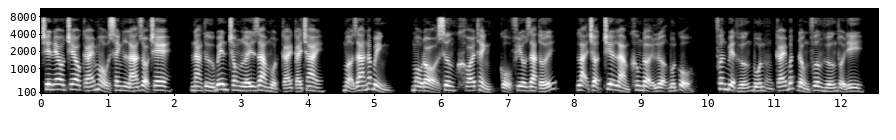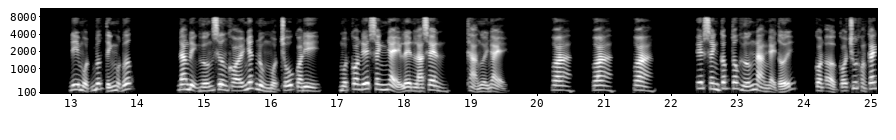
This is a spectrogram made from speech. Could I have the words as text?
Trên eo treo cái màu xanh lá giỏ tre, nàng từ bên trong lấy ra một cái cái chai, mở ra nắp bình, màu đỏ xương khói thành cổ phiêu ra tới, lại chợt chia làm không đợi lượng bốn cổ, phân biệt hướng bốn cái bất đồng phương hướng thổi đi. Đi một bước tính một bước. Đang định hướng xương khói nhất nùng một chỗ qua đi, một con ếch xanh nhảy lên lá sen, thả người nhảy. Hoa, hoa, hoa. Ếch xanh cấp tốc hướng nàng nhảy tới, còn ở có chút khoảng cách,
